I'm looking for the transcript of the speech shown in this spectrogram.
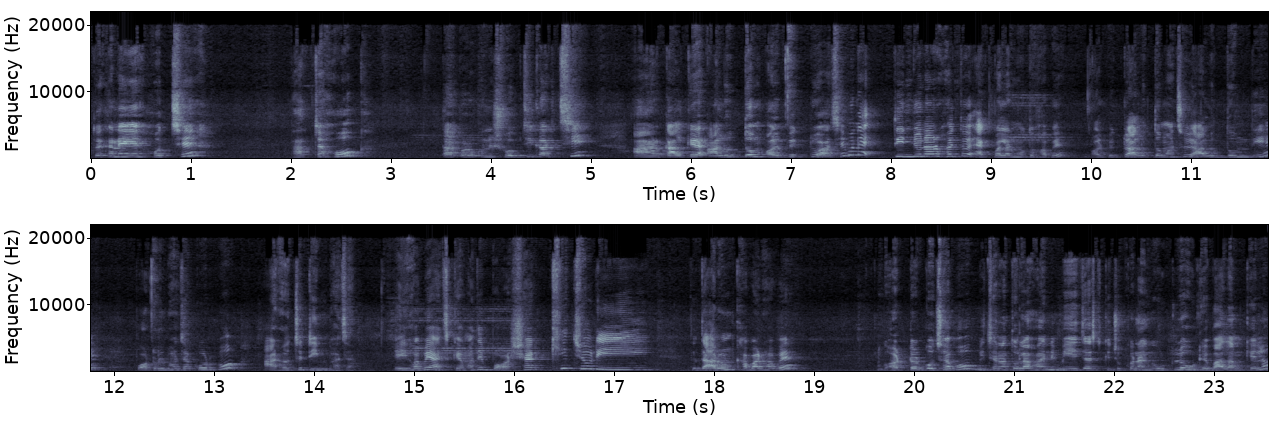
তো এখানে হচ্ছে, ভাতটা হোক, তারপর ওখানে সবজি কাটছি। আর কালকের আলুর দম অল্প একটু আছে মানে তিনজনের হয়তো এক বেলার মতো হবে। অল্প একটু আলুর দম আছে, ওই আলুর দম দিয়ে পটল ভাজা করব আর হচ্ছে ডিম ভাজা। এই হবে আজকে আমাদের বর্ষার খিচুড়ি। তো দারুণ খাবার হবে। ঘরটর গোছাবো, বিছানা তোলা হয়নি, মেয়ে জাস্ট কিছুক্ষণ আগে উঠল, উঠে বাদাম খেলো।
